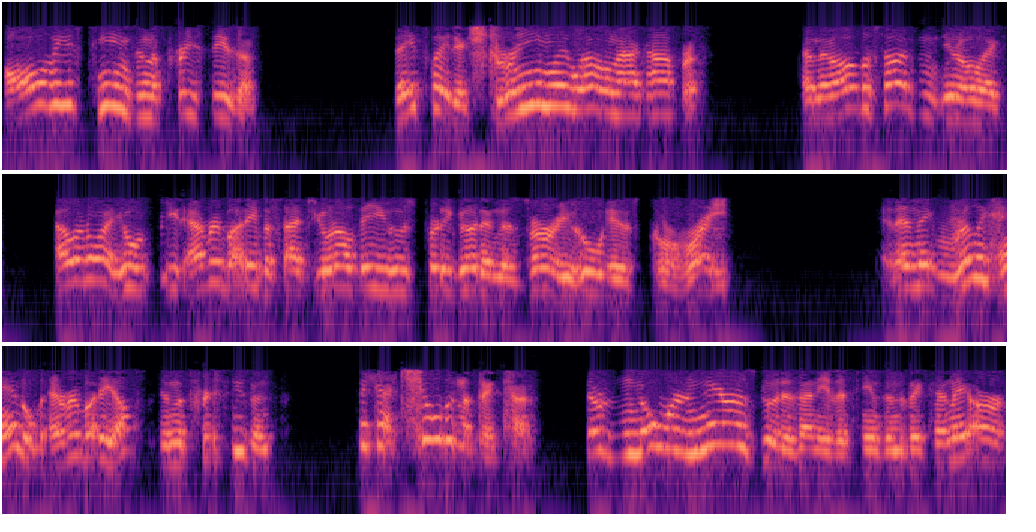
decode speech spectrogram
all these teams in the preseason. They played extremely well in that conference, and then all of a sudden, you know, like Illinois, who beat everybody besides UNLV, who's pretty good, and Missouri, who is great. And then they really handled everybody else in the preseason. They got killed in the Big Ten. They're nowhere near as good as any of the teams in the Big Ten. They are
